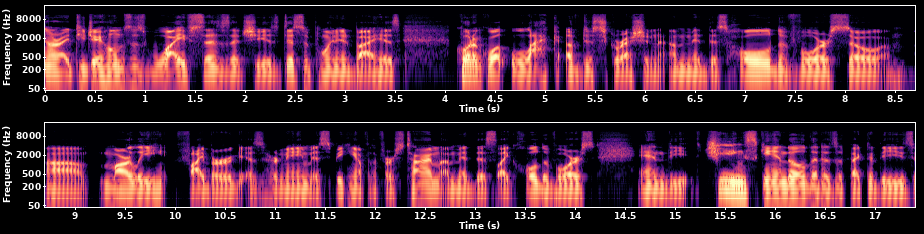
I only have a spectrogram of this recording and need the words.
All right. TJ Holmes's wife says that she is disappointed by his quote unquote lack of discretion amid this whole divorce. So, uh, Marilee Fiebig, as her name, is speaking up for the first time amid this like whole divorce and the cheating scandal that has affected these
